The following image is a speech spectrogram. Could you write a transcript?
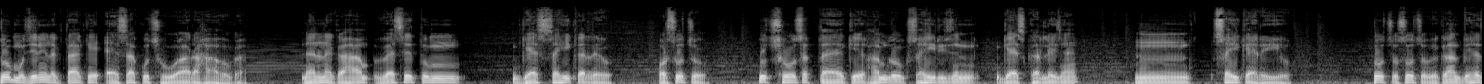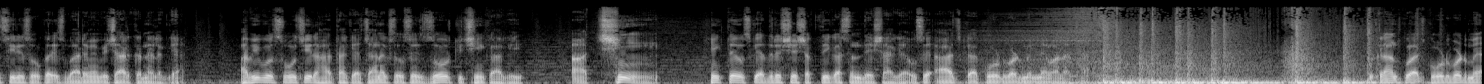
तो मुझे नहीं लगता कि ऐसा कुछ हुआ रहा होगा। नैना ने कहा वैसे तुम गैस सही कर रहे हो और सोचो कुछ हो सकता है कि हम लोग सही रीजन गैस कर ले जाएँ? हम्म, सही कह रही हो। सोचो सोचो। विक्रांत बेहद सीरियस होकर इस बारे में विचार करने लग गया। अभी वो सोच ही रहा था कि अचानक से उसे ज़ोर की छींक आ गई। अच्छी छींकते उसके अदृश्य शक्ति का संदेश आ गया। उसे आज का कोडवर्ड मिलने वाला था। विक्रांत को आज कोडवर्ड में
